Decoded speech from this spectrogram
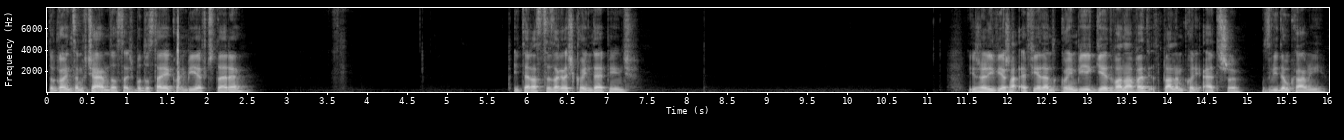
To gońcem chciałem dostać, bo dostaje koń bije F4. I teraz chcę zagrać koń D5. Jeżeli wieża F1, koń bije G2 nawet, jest planem koń E3 z widełkami.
